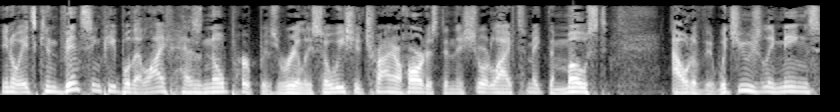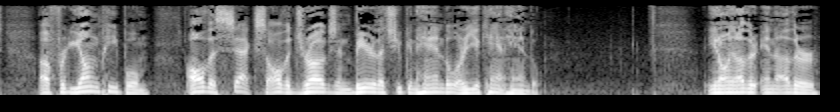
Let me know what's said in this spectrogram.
You know, it's convincing people that life has no purpose, really, so we should try our hardest in this short life to make the most out of it, which usually means uh, for young people, all the sex, all the drugs and beer that you can handle or you can't handle. You know, in other, in other,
